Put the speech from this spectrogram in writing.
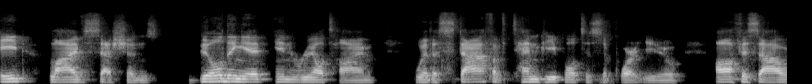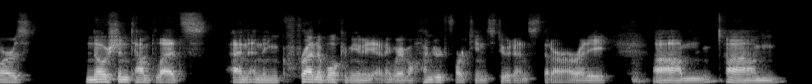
eight live sessions, building it in real time with a staff of 10 people to support you office hours, Notion templates, and an incredible community. I think we have 114 students that are already um, um,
